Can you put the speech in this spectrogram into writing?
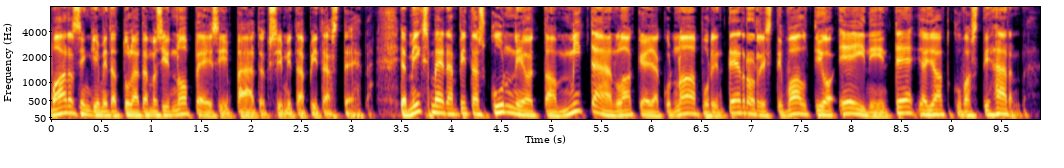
varsinkin mitä tulee tämmöisiin nopeisiin päätöksiin, mitä pitäisi tehdä. Ja miksi meidän pitäisi kunnioittaa mitään lakeja, kun naapurin terroristivaltio ei niin tee ja jatkuvasti härnää?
